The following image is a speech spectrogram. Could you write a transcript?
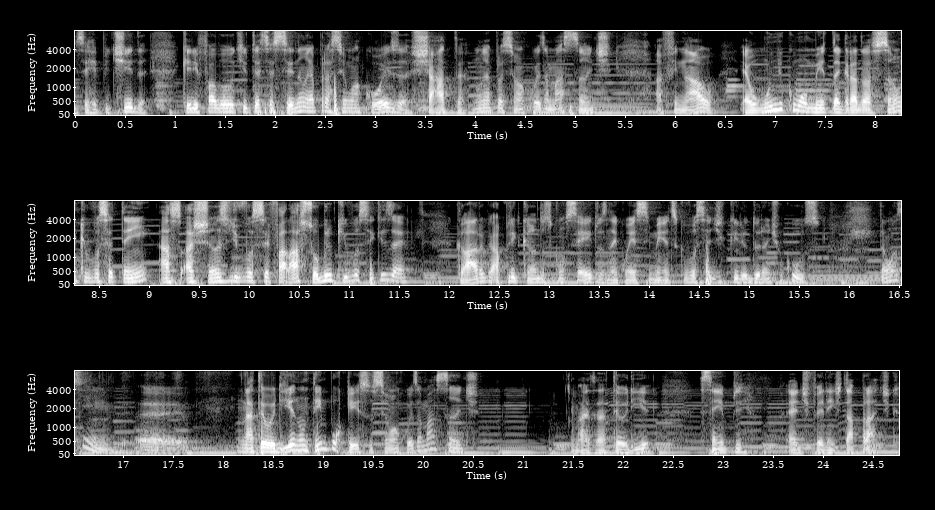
ser repetida, que ele falou que o TCC não é para ser uma coisa chata, não é para ser uma coisa maçante. Afinal, é o único momento da graduação que você tem a, a chance de você falar sobre o que você quiser. Claro, aplicando os conceitos, né, conhecimentos que você adquiriu durante o curso. Então, assim, é, na teoria não tem por que isso ser uma coisa maçante. Mas a teoria sempre é diferente da prática.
